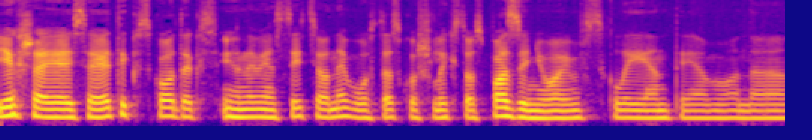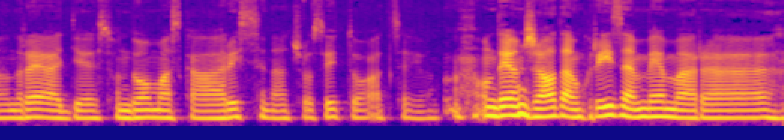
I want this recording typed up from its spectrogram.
iekšējais ētikas kodeks, jo neviens cits jau nebūs tas, kurš liks tos paziņojumus klientiem un, eh, un reaģēs un domās, kā risināt šo situāciju. Un, diemžēl tām krīzēm vienmēr uh,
